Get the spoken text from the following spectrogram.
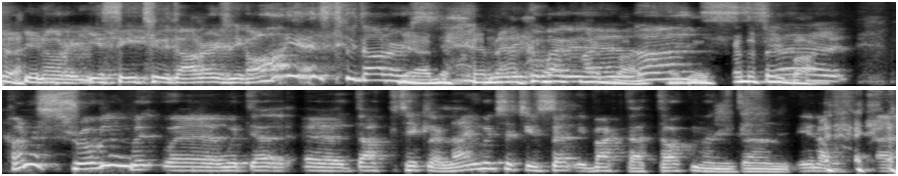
You know, you see two dollars, and you go, "Oh yeah, it's two dollars," Yeah, and then you come back and five uh, oh, it's, Spend a few uh, kind of struggling with uh, with that, uh, that particular language that you sent me back that document, and you know, uh,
